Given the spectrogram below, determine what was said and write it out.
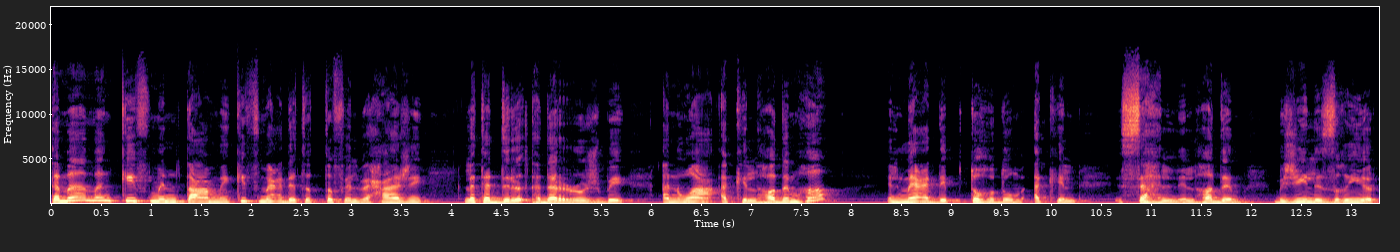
تماما كيف من طعمة كيف معدة الطفل بحاجة لتدرج بأنواع أكل هضمها؟ المعدة بتهضم أكل سهل الهضم بجيل صغير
